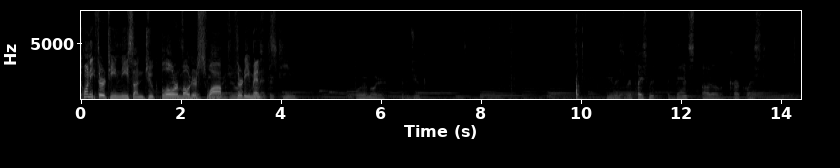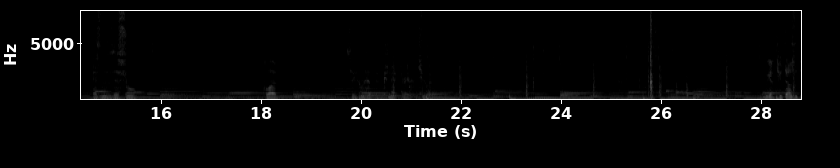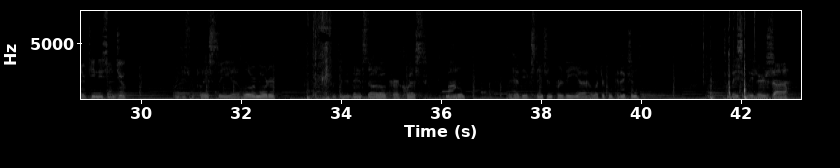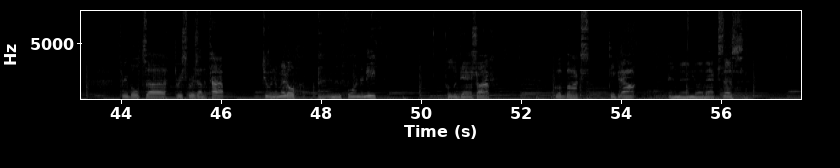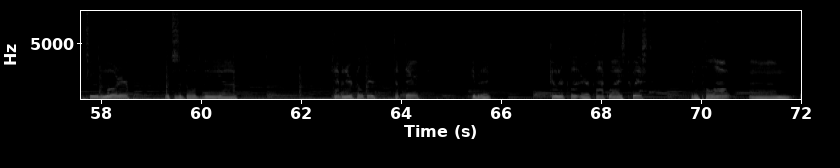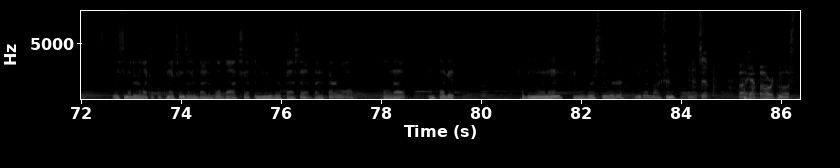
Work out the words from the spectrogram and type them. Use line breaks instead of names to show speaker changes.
2013 Nissan Juke blower motor swap, 30 minutes.
2013 blower motor for the Juke. Here is the replacement Advanced Auto CarQuest. Has an additional plug so you don't have to connect right to it. Got a 2013 Nissan Juke. We just replaced the uh, blower motor with an Advanced Auto CarQuest model. It had the extension for the uh, electrical connection. So basically there's uh, three bolts, uh, three screws on the top, two in the middle, and then four underneath. Pull the dash off, glove box, take it out, and then you'll have access to the motor, which is above the uh, cabin air filter. It's up there. Give it a counter or a clockwise twist. It'll pull out. Um, there's some other electrical connections that are by the glove box. You have to maneuver past that by the firewall. Pull it out, unplug it, plug the new one in, and reverse the order. Put the glove box in, and that's it. About a half hour at the most.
